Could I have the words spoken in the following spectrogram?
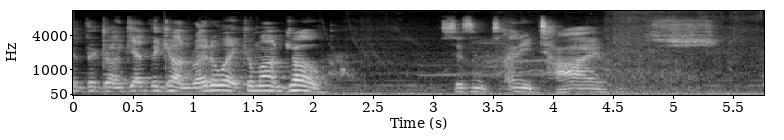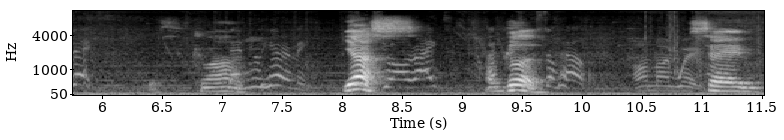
Get the gun, get the gun right away. Come on, go. This isn't any time. Shh. Come on. Yes. I'm good. Same.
